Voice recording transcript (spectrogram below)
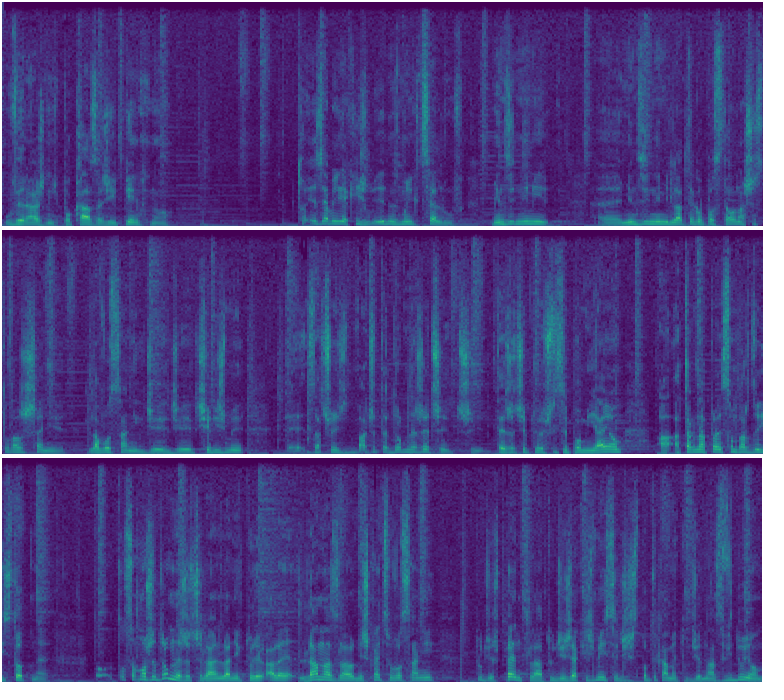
uwyraźnić, pokazać jej piękno. To jest jakby jakiś jeden z moich celów. Między innymi, e, między innymi dlatego powstało nasze stowarzyszenie dla Włosani, gdzie, gdzie chcieliśmy e, zacząć dbać o te drobne rzeczy, czy te rzeczy, które wszyscy pomijają, a, a tak naprawdę są bardzo istotne. To, to są może drobne rzeczy dla, dla niektórych, ale dla nas, dla mieszkańców Osani, tudzież pętla, tudzież jakieś miejsce, gdzie się spotykamy, tu gdzie nas widują,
